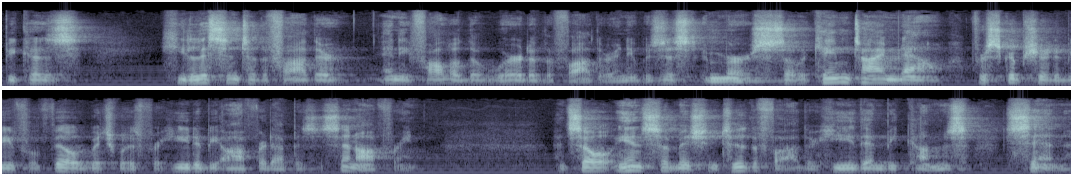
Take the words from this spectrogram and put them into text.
because he listened to the Father and he followed the word of the Father and he was just immersed. So it came time now for Scripture to be fulfilled, which was for he to be offered up as a sin offering. And so, in submission to the Father, he then becomes sin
